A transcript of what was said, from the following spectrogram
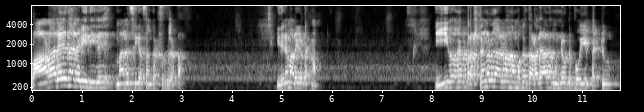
വളരെ നല്ല രീതിയിൽ മാനസിക സംഘർഷത്തിലുണ്ടാകും ഇതിനെ മറികടക്കണം. ഈ വക പ്രശ്നങ്ങൾ കാരണം നമുക്ക് തളരാതെ മുന്നോട്ട് പോയി പറ്റൂ.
